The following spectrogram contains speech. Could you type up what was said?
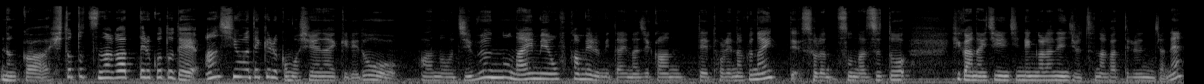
なんか人とつながってることで安心はできるかもしれないけれどあの自分の内面を深めるみたいな時間って取れなくないってそれそんなずっと日がな一日年がら年中つながってるんじゃね？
